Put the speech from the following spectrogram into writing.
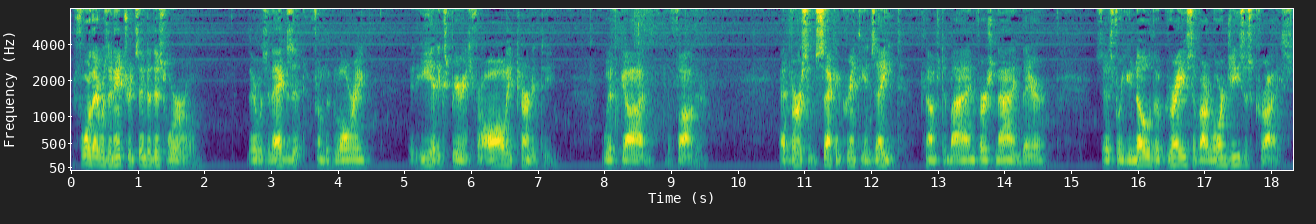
Before there was an entrance into this world, there was an exit from the glory that he had experienced for all eternity with God the Father. That verse in 2 Corinthians 8 comes to mind. Verse 9 there says, For you know the grace of our Lord Jesus Christ,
